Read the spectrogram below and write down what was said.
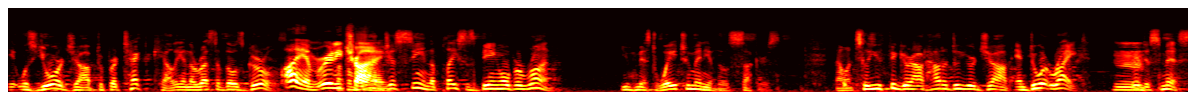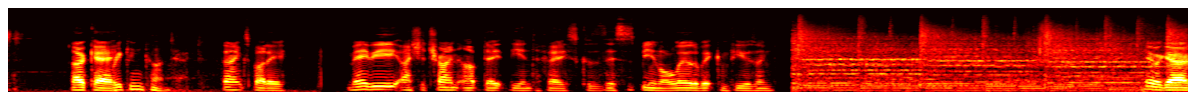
it was your job to protect Kelly and the rest of those girls. I am really But from what trying. I've just seen, the place is being overrun. You've missed way too many of those suckers. Now, until you figure out how to do your job and do it right, Hmm. you're dismissed. Okay. Breaking contact. Thanks, buddy. Maybe I should try and update the interface, because this has been a little bit confusing. Here we go.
